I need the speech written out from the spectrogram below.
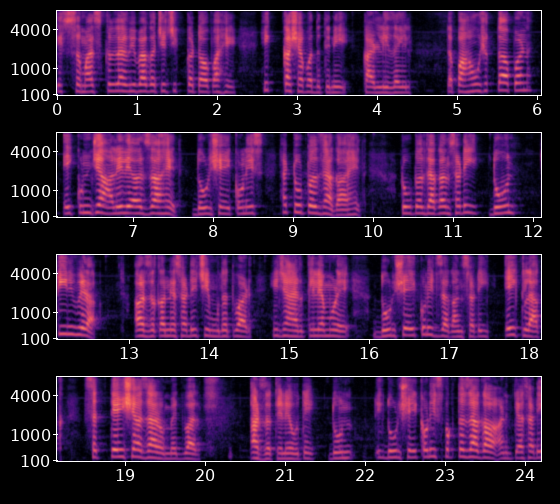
की समाज कल्याण विभागाची जी कट ऑफ आहे ही कशा पद्धतीने काढली जाईल. तर पाहू शकता आपण एकूण जे आलेले अर्ज आहेत दोनशे एकोणीस ह्या टोटल जागा आहेत. टोटल जागांसाठी दोन तीन वेळा अर्ज करण्यासाठीची मुदतवाढ ही जाहीर केल्यामुळे दोनशे एकोणीस जागांसाठी एक लाख सत्याऐंशी हजार उमेदवार अर्ज केले होते. दोन एक दोनशे एकोणीस फक्त जागा आणि त्यासाठी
